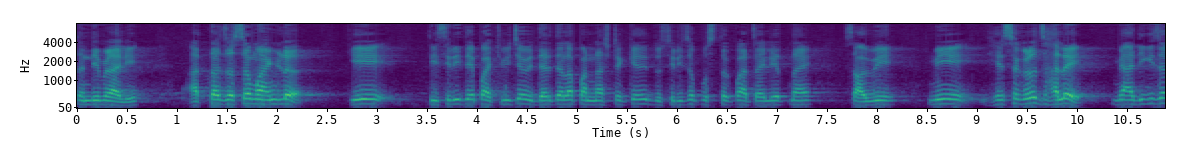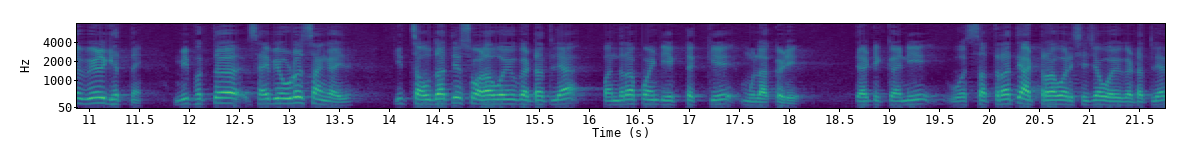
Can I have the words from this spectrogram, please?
संधी मिळाली आता जसं मांडलं की तिसरी ते पाचवीच्या विद्यार्थ्याला पन्नास टक्के दुसरीचं पुस्तक वाचायला येत नाही सहावी मी हे सगळं झालंय मी अधिकीचा वेळ घेत नाही मी फक्त साहेब एवढंच सांगायचं की चौदा ते सोळा वयोगटातल्या पंधरा पॉईंट एक टक्के मुलाकडे त्या ठिकाणी व सतरा ते अठरा वर्षाच्या वयोगटातल्या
